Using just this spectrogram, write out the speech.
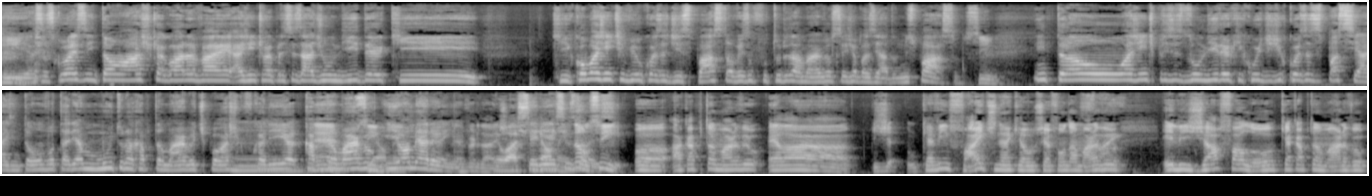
e essas coisas. Então eu acho que agora vai, a gente vai precisar de um líder que. Que como a gente viu coisa de espaço, talvez o futuro da Marvel seja baseado no espaço. Sim. Então a gente precisa de um líder que cuide de coisas espaciais. Então eu votaria muito na Capitã Marvel. Tipo, eu acho que ficaria Capitã é, Marvel sim, e. Homem-Aranha. É verdade. Eu acho que Seria realmente. esses Não, dois. sim, a Capitã Marvel, ela. o Kevin Feige, né, que é o chefão da Marvel, ele já falou que a Capitã Marvel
